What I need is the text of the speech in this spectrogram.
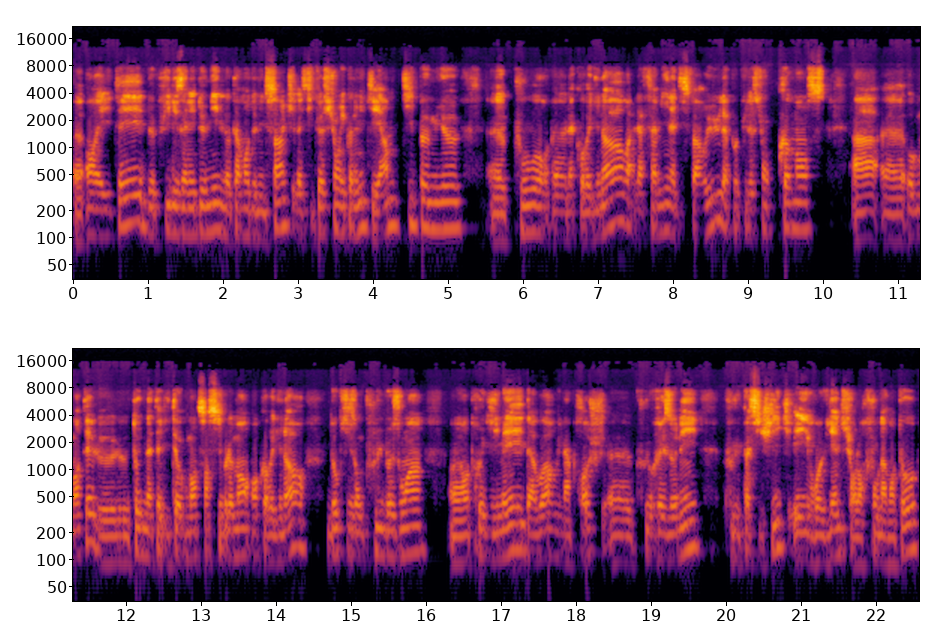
Euh, en réalité, depuis les années 2000, notamment 2005, la situation économique est un petit peu mieux euh, pour euh, la Corée du Nord. La famine a disparu, la population commence à augmenter, le, le, taux de natalité augmente sensiblement en Corée du Nord, donc ils n'ont plus besoin, entre guillemets, d'avoir une approche plus raisonnée, plus pacifique et ils reviennent sur leurs fondamentaux,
